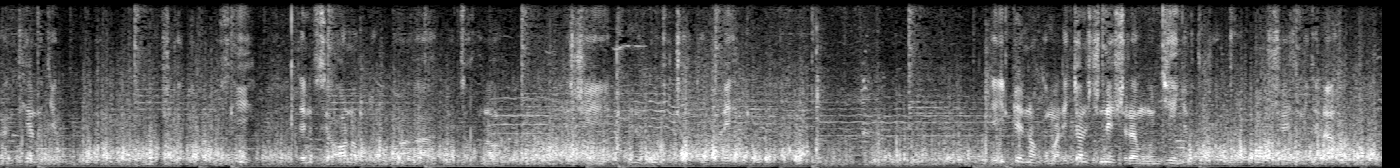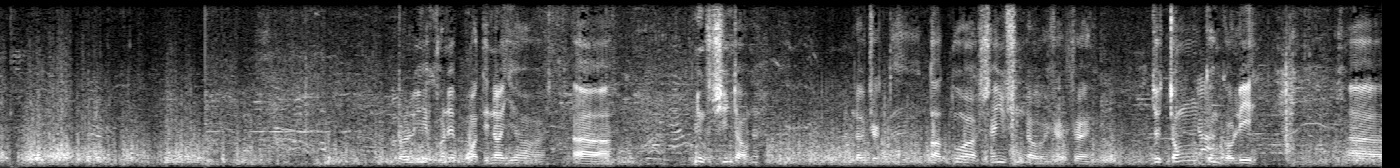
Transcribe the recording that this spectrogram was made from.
hàng thiên là gì chỉ có tôi đến sẽ o nó cũng thì nó cũng mà đi cho nên sẽ là muốn gì nhá có sẽ gì cho đâu rồi đi khó nên bỏ thì nó giờ à nhiều xin đầu này lần trước ta tạo tua sẽ nhiều xin đầu rồi rồi cho chống cơn cầu đi à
